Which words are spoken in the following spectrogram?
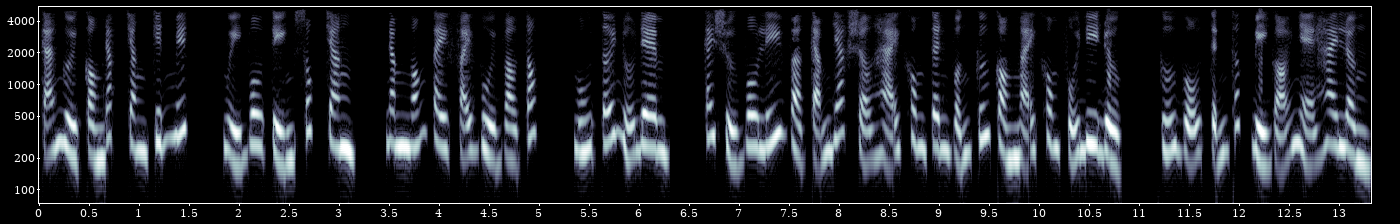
cả người còn đắp chăn kín mít, ngụy vô tiện sốt chăn, năm ngón tay phải vùi vào tóc, ngủ tới nửa đêm, cái sự vô lý và cảm giác sợ hãi không tên vẫn cứ còn mãi không phủi đi được, cửa gỗ tỉnh thức bị gõ nhẹ hai lần,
